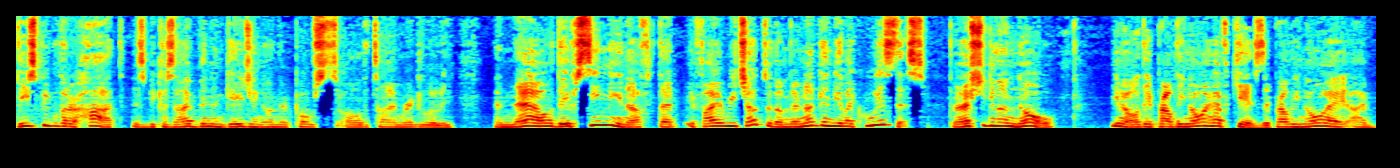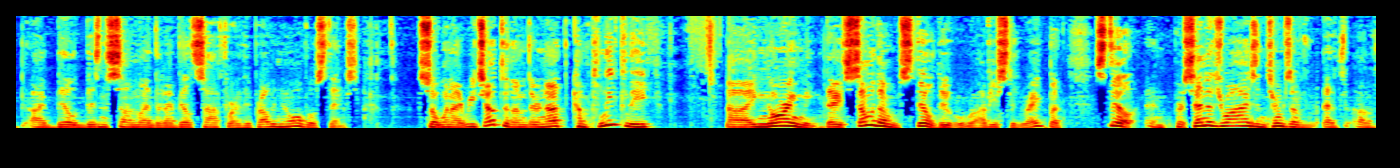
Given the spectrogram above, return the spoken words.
these people that are hot is because I've been engaging on their posts all the time regularly. And now they've seen me enough that if I reach out to them they're not going to be like who is this? They're actually going to know you know they probably know I have kids. They probably know I, I I build business online that I build software. They probably know all those things. So when I reach out to them they're not completely uh, ignoring me. They some of them still do obviously right? But still and percentage wise in terms of, of, of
